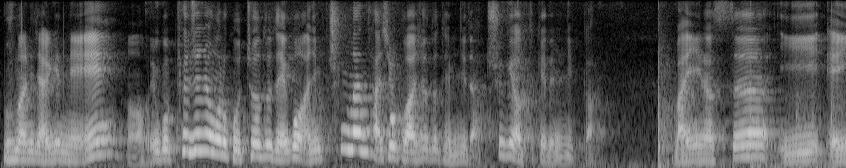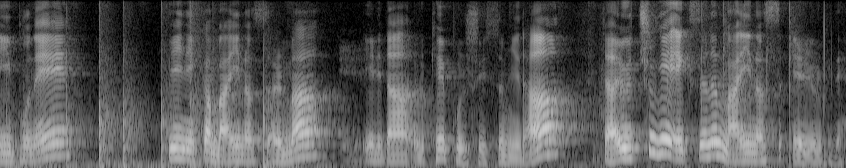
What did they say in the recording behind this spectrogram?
무슨 말인지 알겠니? 어, 요거 표준형으로 고쳐도 되고 아니면 축만 사실 구하셔도 됩니다. 축이 어떻게 됩니까? 마이너스 2a분의 b니까 마이너스 얼마? 1이다. 이렇게 볼 수 있습니다. 자, 여기 축이 x는 마이너스 1 이렇게 돼요.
